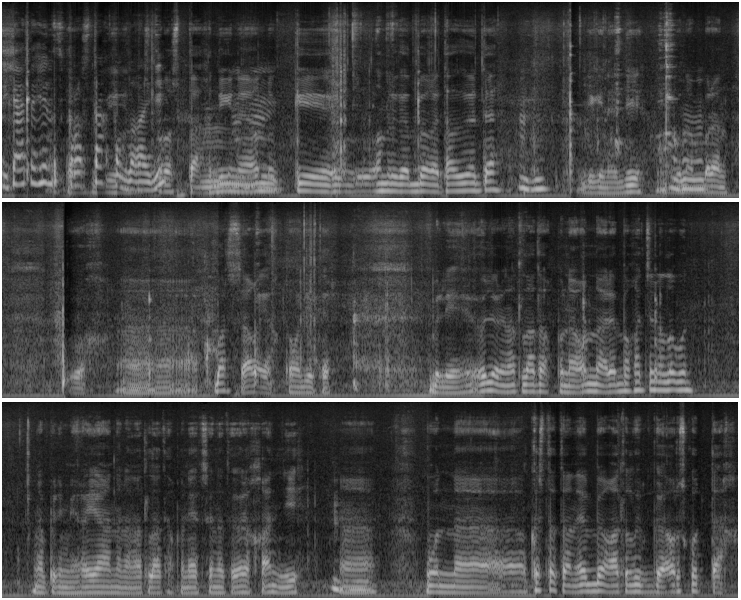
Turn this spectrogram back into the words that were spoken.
Икки ата хен спростак болдуга ди. Дигине onu ki onurga böyle tağırdı. Dигине ди. Bundan baran Вах. Барса аяк то жетер. Оннары бакачын алабын. Например. Он кыстатан эббе атылырга орскоттак.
